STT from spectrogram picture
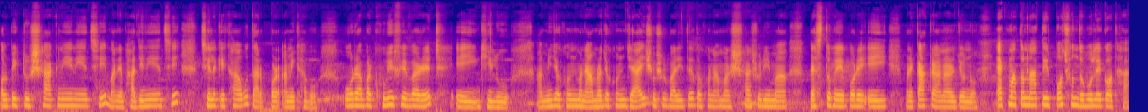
অল্প একটু শাক নিয়ে নিয়েছি মানে ভাজি নিয়েছি, ছেলেকে খাওয়াবো, তারপর আমি খাব। ওর আবার খুবই ফেভারেট এই ঘিলু। আমি যখন মানে আমরা যখন যাই শ্বশুর বাড়িতে তখন আমার শাশুড়ি মা ব্যস্ত হয়ে পড়ে এই মানে কাঁকড়া আনার জন্য। একমাত্র নাতির পছন্দ বলে কথা।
